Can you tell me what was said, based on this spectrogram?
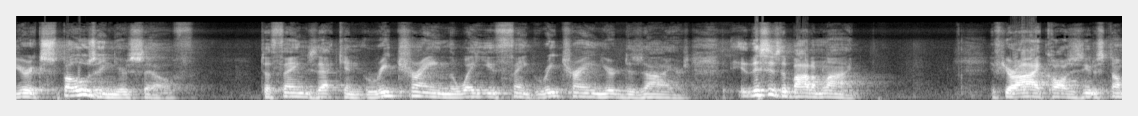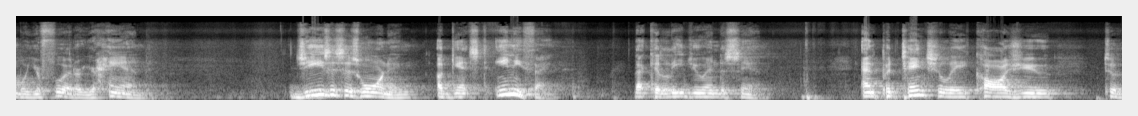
You're exposing yourself to things that can retrain the way you think, retrain your desires. This is the bottom line. If your eye causes you to stumble, your foot or your hand, Jesus is warning against anything that could lead you into sin and potentially cause you to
